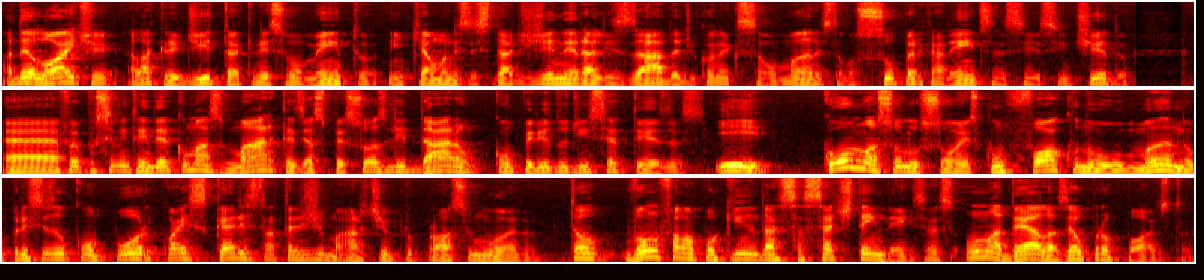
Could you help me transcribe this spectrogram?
A Deloitte ela acredita que nesse momento em que há uma necessidade generalizada de conexão humana, estamos super carentes nesse sentido, é, foi possível entender como as marcas e as pessoas lidaram com o período de incertezas e como as soluções com foco no humano precisam compor quaisquer estratégias de marketing para o próximo ano. Então, vamos falar um pouquinho dessas sete tendências. Uma delas é o propósito,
